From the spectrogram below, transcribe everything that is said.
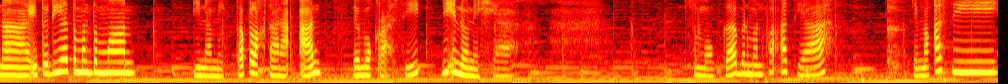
Nah, itu dia teman-teman. Dinamika pelaksanaan demokrasi di Indonesia. Semoga bermanfaat ya. Terima kasih.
